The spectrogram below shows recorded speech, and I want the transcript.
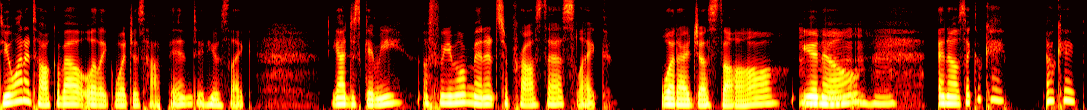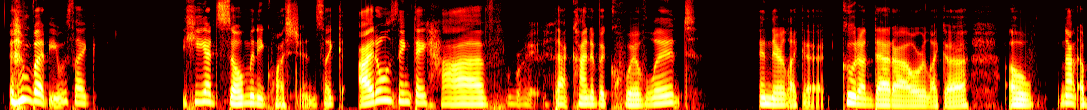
do you want to talk about what like what just happened and he was like yeah just give me a few more minutes to process like what i just saw you know Mhm. and I was like, okay, okay. but he was like, he had so many questions. Like, I don't think they have Right. that kind of equivalent in there, like a curandera or like a, oh, not a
